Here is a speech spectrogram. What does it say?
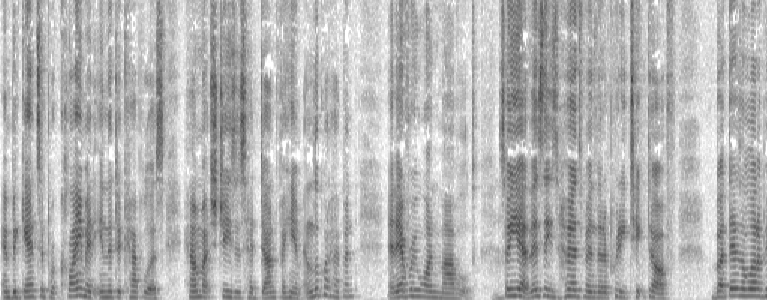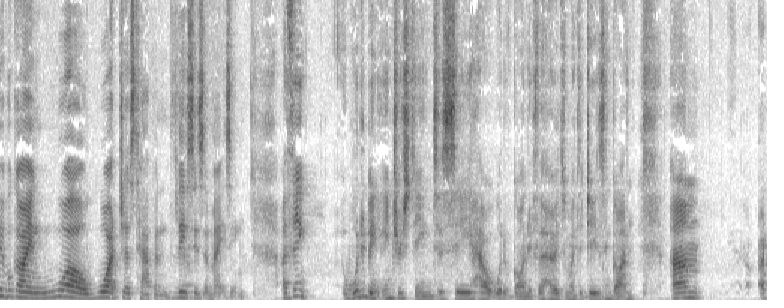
and began to proclaim it in the Decapolis how much Jesus had done for him. And look what happened. and everyone marveled. Hmm. So yeah, there's these herdsmen that are pretty ticked off, but there's a lot of people going, "Whoa, what just happened? This is amazing." I think would have been interesting to see how it would have gone if the herdsman went to Jesus and gone, um, I,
